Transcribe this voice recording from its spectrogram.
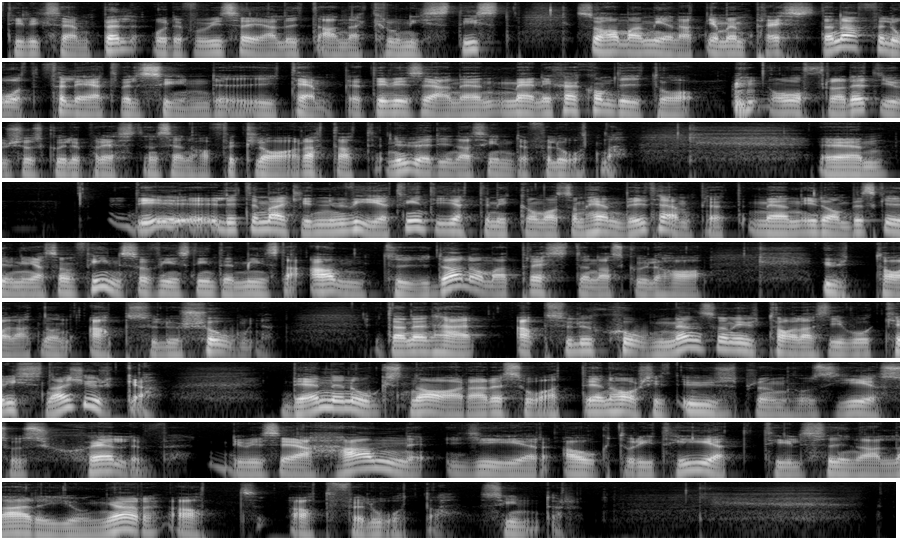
till exempel, och det får vi säga lite anakronistiskt, så har man menat, ja men prästerna förlåt, förlät väl synd i, i templet, det vill säga när en människa kom dit och, och offrade ett djur så skulle prästen sen ha förklarat att nu är dina synder förlåtna. Um, det är lite märkligt, nu vet vi inte jättemycket om vad som hände i templet, men i de beskrivningar som finns så finns det inte minsta antydan om att prästerna skulle ha uttalat någon absolution. Utan den här absolutionen som uttalas i vår kristna kyrka, den är nog snarare så att den har sitt ursprung hos Jesus själv. Det vill säga han ger auktoritet till sina lärjungar att, att förlåta synder.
